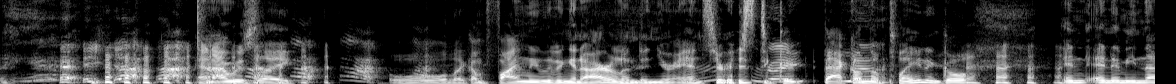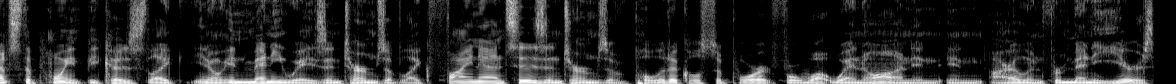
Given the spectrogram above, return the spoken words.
And I was like, oh, like I'm finally living in Ireland, and your answer is to Right, get back on the plane and go. and and I mean that's the point because like you know in many ways in terms of like finances, in terms of political support for what went on in in Ireland for many years,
